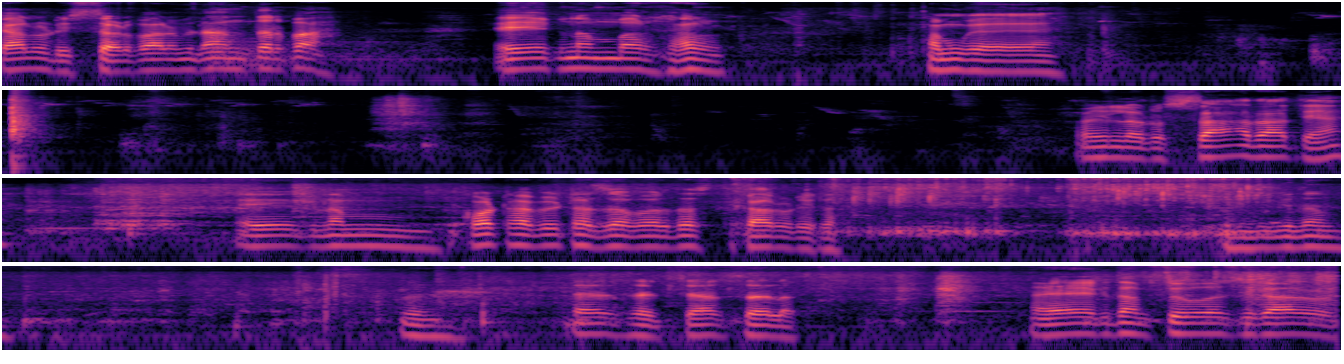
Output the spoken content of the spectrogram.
कालोडी सडपार मी अंतर पा एक नंबर कालो थांब ग. पहिला रो सहा दात एकदम कोठा बिठा जबरदस्त कारोडीला. एकदम. चार साईड चार सळ एकदम प्युअरची कारोड.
